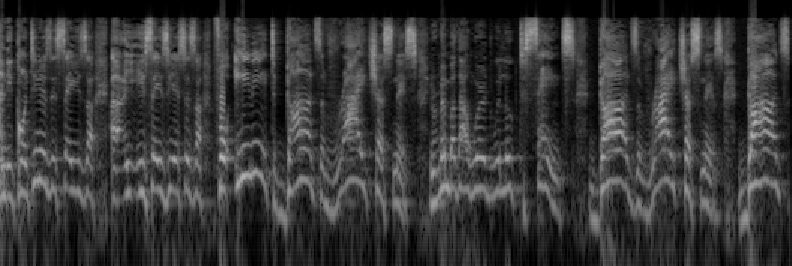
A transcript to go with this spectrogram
And he continues, he says, uh, uh, he says here, says, uh, for in it God's of righteousness. Remember that word we looked, saints. God's of righteousness. God's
